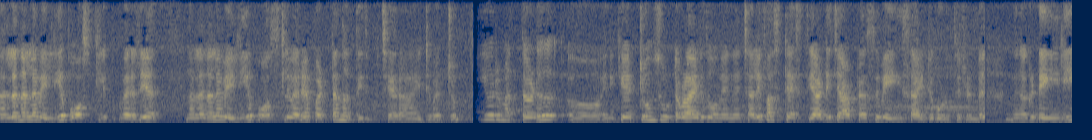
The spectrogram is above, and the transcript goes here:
നല്ല നല്ല വലിയ പോസ്റ്റിൽ വരെ നല്ല നല്ല വലിയ പോസ്റ്റിൽ വരെ പെട്ടെന്ന് എത്തിച്ചേരാനായിട്ട് പറ്റും. ഈ ഒരു മെത്തേഡ് എനിക്ക് ഏറ്റവും സൂട്ടബിൾ ആയിട്ട് തോന്നിയെന്ന് വെച്ചാൽ first S C R T chapters base ആയിട്ട് കൊടുത്തിട്ടുണ്ട്. നിങ്ങൾക്ക് ഡെയിലി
